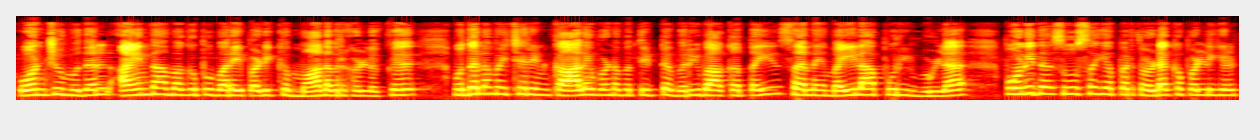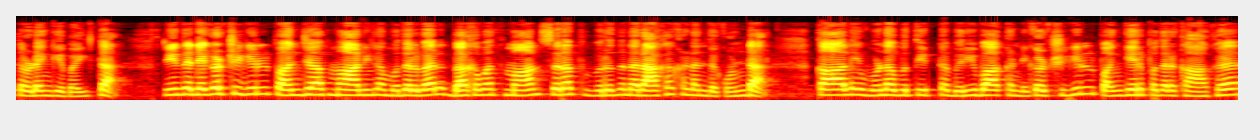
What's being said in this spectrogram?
ஒன்று முதல் ஐந்தாம் வகுப்பு வரை படிக்கும் மாணவர்களுக்கு முதலமைச்சரின் காலை உணவு திட்ட விரிவாக்கத்தை சென்னை மயிலாப்பூரில் உள்ள புனித சூசையப்பர் தொடக்கப் பள்ளியில் தொடங்கி வைத்தாா் இந்த நிகழ்ச்சியில் பஞ்சாப் மாநில முதல்வர் பகவந்த் மான் சிறப்பு விருந்தினராக கலந்து கொண்டார். காலை உணவு திட்ட விரிவாக்க நிகழ்ச்சியில் பங்கேற்பதற்காக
